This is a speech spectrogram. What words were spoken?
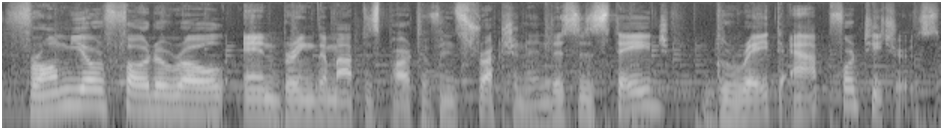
from your photo roll and bring them up as part of instruction. And this is Stage, great app for teachers.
